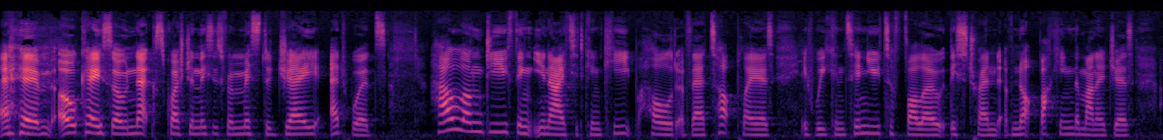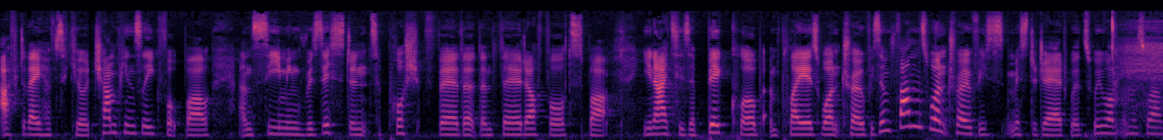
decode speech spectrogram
Um, okay, so next question. This is from Mr. J. Edwards. How long do you think United can keep hold of their top players if we continue to follow this trend of not backing the managers after they have secured Champions League football and seeming resistant to push further than third or fourth spot? United is a big club and players want trophies and fans want trophies, Mr. J. Edwards. We want them as well.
